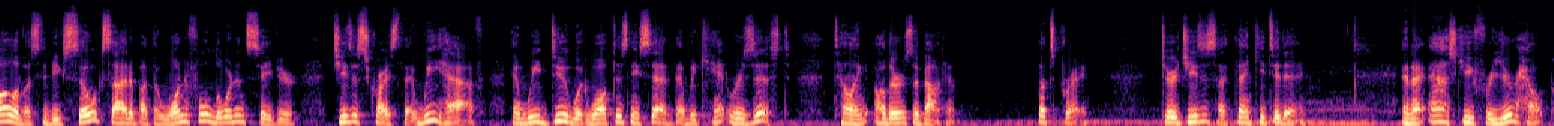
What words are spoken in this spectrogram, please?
all of us to be so excited about the wonderful Lord and Savior, Jesus Christ, that we have, and we do what Walt Disney said, that we can't resist telling others about him. Let's pray. Dear Jesus, I thank you today, and I ask you for your help,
